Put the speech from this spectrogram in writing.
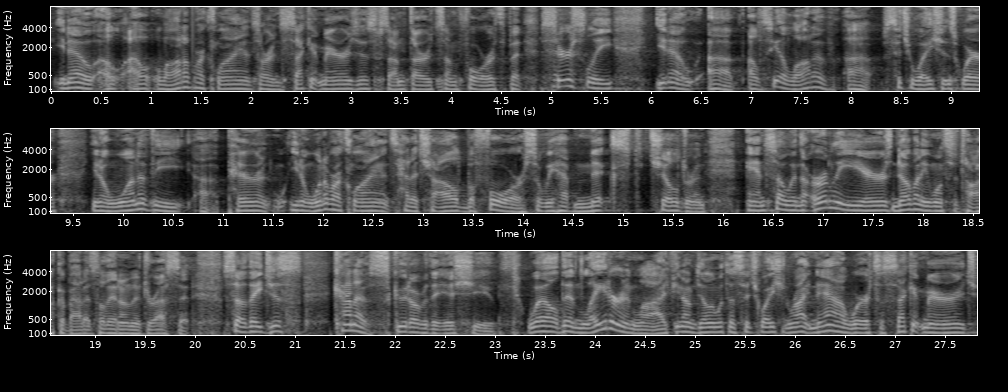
You know, a, a lot of our clients are in second marriages, some third, some fourth. But seriously, you know, uh, I'll see a lot of uh, situations where, you know, one of the uh, parent, you know, one of our clients had a child before, so we have mixed children. And so in the early years, nobody wants to talk about it, so they don't address it. So they just just kind of scoot over the issue. Well, then later in life, you know, I'm dealing with a situation right now where it's a second marriage.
